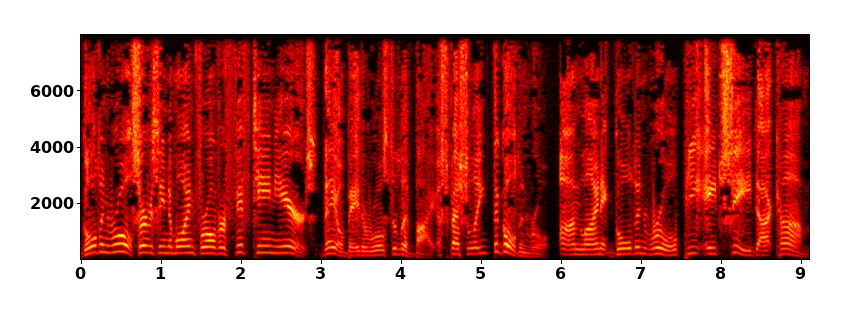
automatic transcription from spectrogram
Golden Rule, servicing Des Moines for over 15 years. They obey the rules to live by, especially the Golden Rule. Online at goldenrulephc.com.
